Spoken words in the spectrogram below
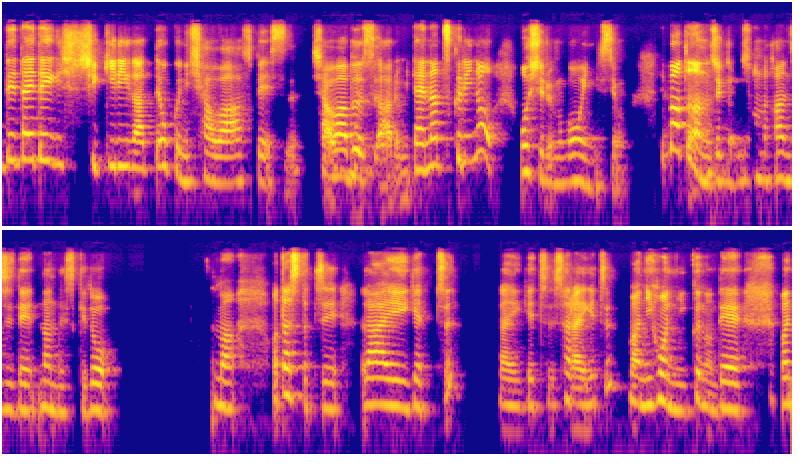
で大体仕切りがあって奥にシャワースペースシャワーブースがあるみたいな作りのウォッシュルームが多いんですよ。でパートナーの実家もそんな感じでなんですけどまあ私たち来月来月、再来月、まあ、日本に行くので、まあ、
